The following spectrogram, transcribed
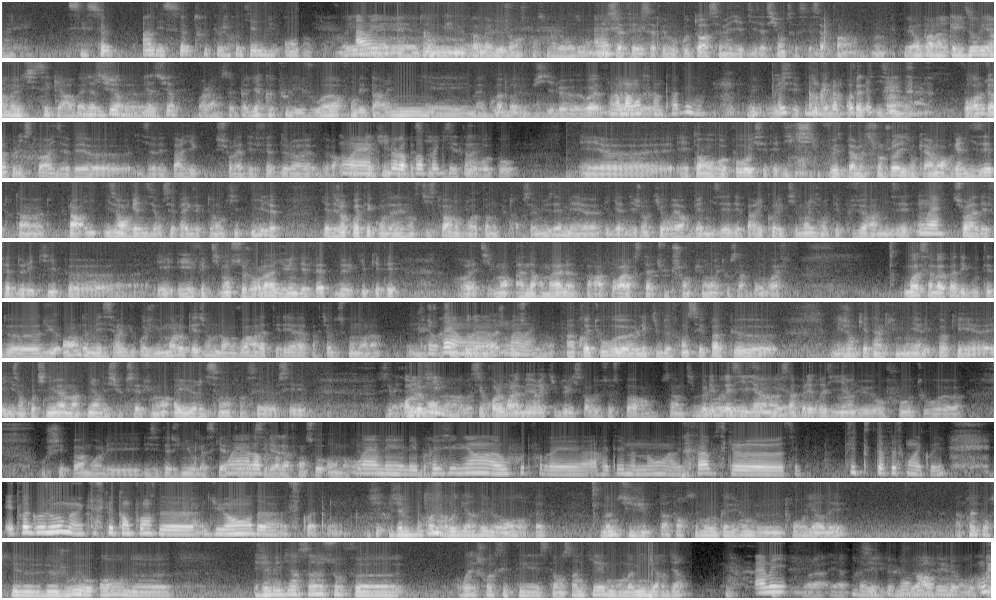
c'est seul, un des seuls trucs que je retienne du hand en fait. Oui, Ah oui. mais comme Donc, euh, pas mal de gens, je pense malheureusement. Ah Oui, ça, fait, ça fait beaucoup de tort à sa médiatisation, ça c'est certain. Mm. Mais on parle d'un cas isolé, hein, même si c'est Karabatic. Bien sûr, euh, bien sûr. Voilà, ça veut pas dire que tous les joueurs font des paris et magouillent. Bah, bah, euh, puis le, ouais, enfin, Normalement, le- c'est interdit. hein. Oui. Oui, Oui, c'est En fait, ils ont. Pour rappeler un peu l'histoire, ils avaient, euh, ils avaient parié sur la défaite de leur, de leur Ouais, propre équipe de leur parce propre qu'ils équipe, étaient ouais. au repos. Et euh, étant au repos, ils s'étaient dit qu'ils pouvaient se permettre ce genre de choses. Ils ont carrément organisé tout un. Alors, ils- ont organisé, on ne sait pas exactement qui, ils. Il y a des gens qui ont été condamnés dans cette histoire, donc on va pas non plus trop s'amuser, mais euh, il y a des gens qui auraient organisé des paris collectivement. Ils ont été plusieurs à miser Ouais. sur la défaite de l'équipe. euh, et, et effectivement, ce jour-là, il y a eu une défaite de l'équipe qui était relativement anormale par rapport à leur statut de champion et tout ça. Bon, bref. Moi, ça m'a pas dégoûté de- du hand, mais c'est vrai que du coup, j'ai eu moins l'occasion de l'en voir à la télé à partir de ce moment-là. Et je trouve ça un peu hein, dommage ouais, parce ouais. que, après tout, euh, l'équipe de France, c'est pas que euh, les gens qui étaient incriminés à l'époque et, euh, et ils ont continué à maintenir des succès absolument ahurissants. Enfin, c'est c'est- c'est La probablement, hein, c'est probablement la meilleure équipe de l'histoire de ce sport. hein. C'est un petit peu les Brésiliens, c'est un peu les Brésiliens du, au foot ou, euh, ou je sais pas moi, les, les États-Unis au basket. Ouais, c'est les- faut- la France au hand en fait. Ouais, hein. les, les Brésiliens au foot, faudrait arrêter maintenant avec ça parce que c'est plus tout à fait ce qu'on a connu. Et toi, Gollum, qu'est-ce que t'en penses de, du hand euh, C'est quoi ton. J'ai- J'aime beaucoup regarder le hand en fait, même si j'ai pas forcément l'occasion de trop regarder. Après, pour ce qui est de, de jouer au hand, euh, j'aimais bien ça, sauf. euh, ouais, je crois que c'était c'était en cinquième où on m'a mis gardien. Ah oui, Voilà, et Il après. s'est j'ai fait bombarder le pauvre.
